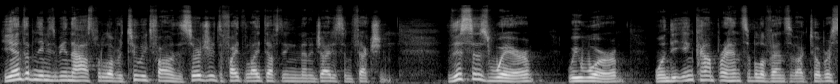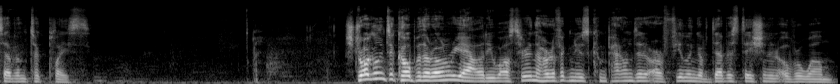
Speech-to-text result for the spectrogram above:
He ended up needing to be in the hospital over two weeks following the surgery to fight the life-threatening meningitis infection. This is where we were when the incomprehensible events of October 7th took place. Struggling to cope with our own reality whilst hearing the horrific news compounded our feeling of devastation and overwhelm.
